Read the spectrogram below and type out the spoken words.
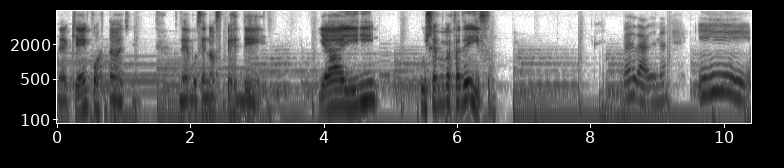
né? Que é importante, né? Você não se perder. E aí o chefe vai fazer isso. Verdade, né? E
